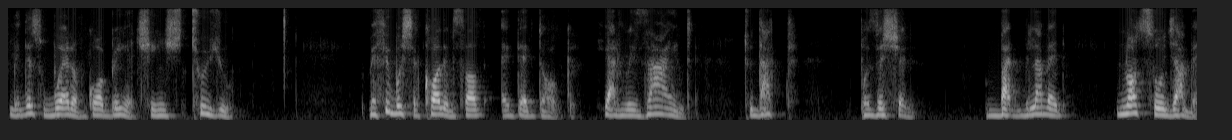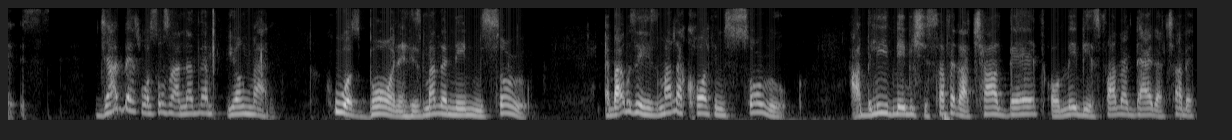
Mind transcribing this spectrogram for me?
may this word of God bring a change to you. Mephibosheth called himself a dead dog. He had resigned to that position. But, beloved, not so Jabez. Jabez was also another young man who was born, and his mother named him Sorrow. And Bible says his mother called him Sorrow. I believe maybe she suffered at childbirth, or maybe his father died at childbirth.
